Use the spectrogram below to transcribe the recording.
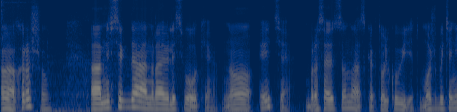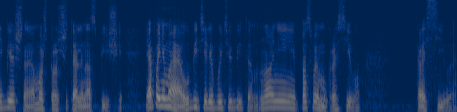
А, хорошо. А, мне всегда нравились волки, но эти бросаются на нас, как только увидят. Может быть, они бешеные, а может, просто считали нас пищей. Я понимаю, убить или быть убитым, но они по-своему красиво. Красивые.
